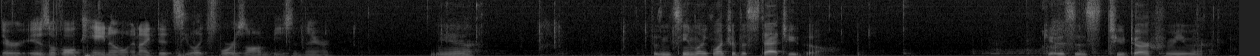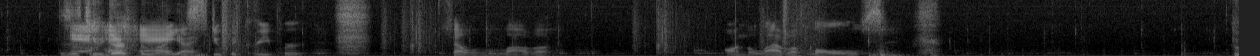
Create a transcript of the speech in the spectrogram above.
There is a volcano, and I did see like four zombies in there. Yeah. Doesn't seem like much of a statue though. Okay, this is too dark for me. This is too dark for my you guy. stupid creeper. Fell in the lava. On the lava lols. I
